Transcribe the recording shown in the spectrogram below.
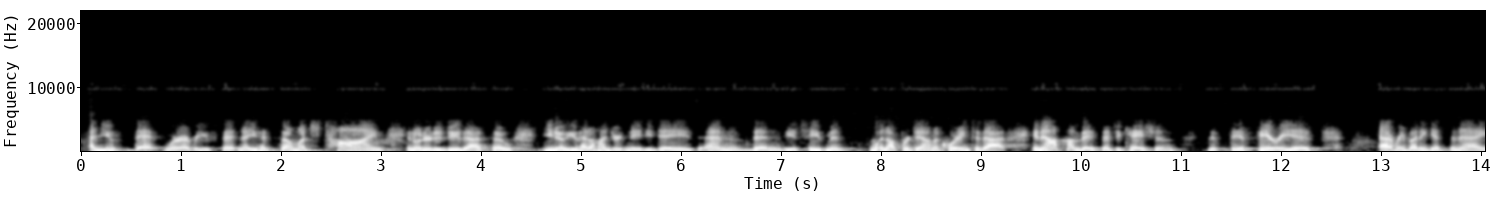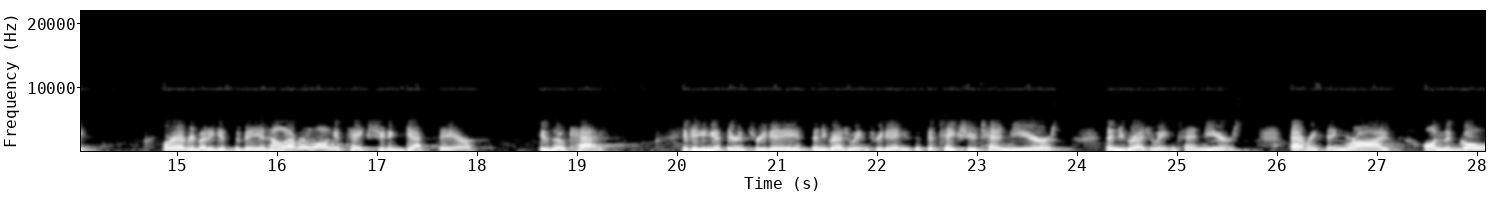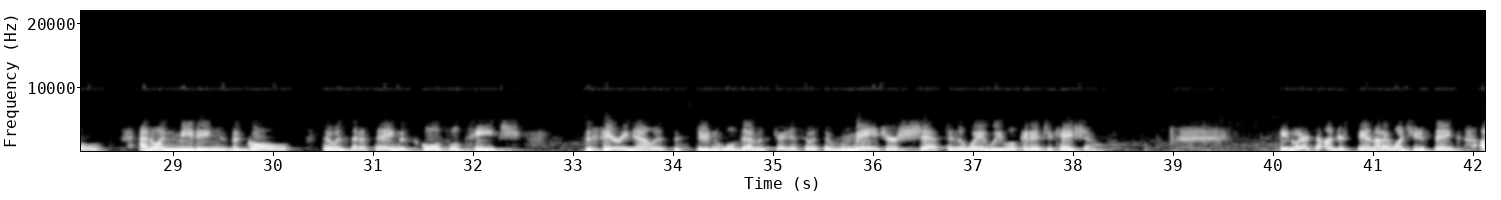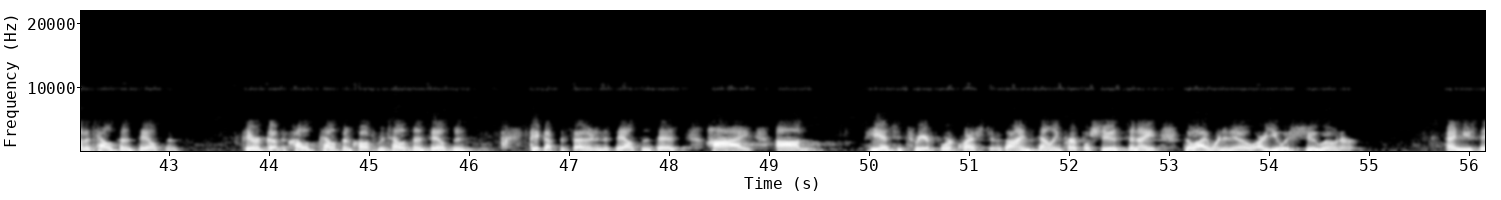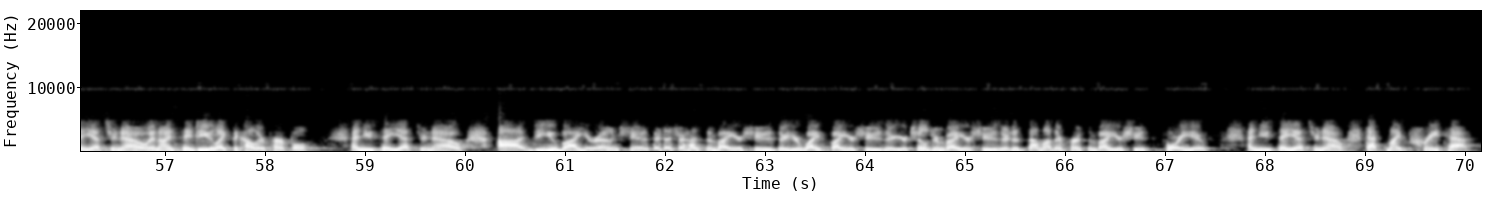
And you fit wherever you fit. Now you had so much time in order to do that. So, you know, you had 180 days and then the achievement went up or down according to that. In outcome-based education, the, the theory is everybody gets an A or everybody gets a B and however long it takes you to get there is okay. If you can get there in three days, then you graduate in three days. If it takes you 10 years, then you graduate in 10 years. Everything rides on the goals and on meeting the goals. So instead of saying the schools will teach, the theory now is the student will demonstrate. And so it's a major shift in the way we look at education. In order to understand that, I want you to think of a telephone salesman. If a call, telephone call from a telephone salesman? Pick up the phone and the salesman says, hi, um, he asks you three or four questions. I'm selling purple shoes tonight, so I want to know, are you a shoe owner? And you say yes or no. And I say, do you like the color purple? And you say yes or no. Uh, do you buy your own shoes or does your husband buy your shoes or your wife buy your shoes or your children buy your shoes or does some other person buy your shoes for you? And you say yes or no. That's my pretest.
